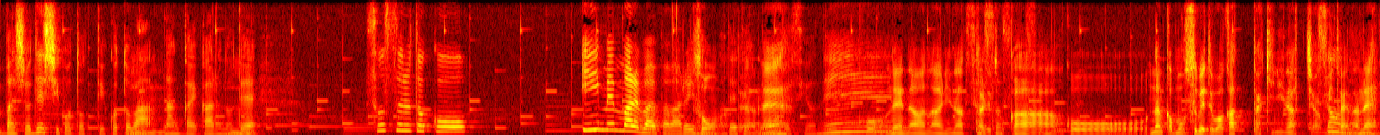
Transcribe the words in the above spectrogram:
場所で仕事っていうことはうん。何回かあるので、そうするとこういい面もあればやっぱ悪い面も出てくるんですよね。こうねなあなあになったりとかそうそうそうこうなんかもう全て分かった気になっちゃうみたいなね。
